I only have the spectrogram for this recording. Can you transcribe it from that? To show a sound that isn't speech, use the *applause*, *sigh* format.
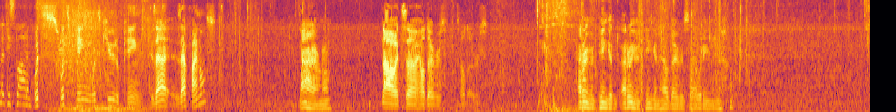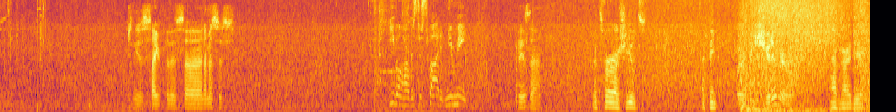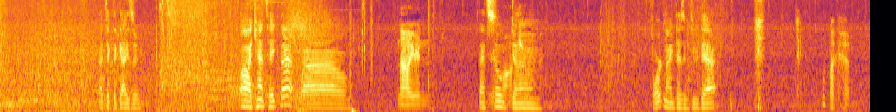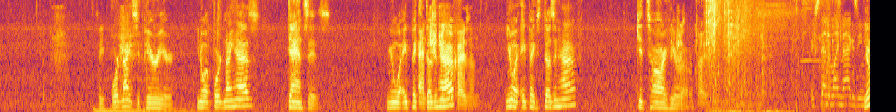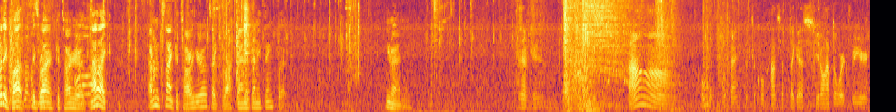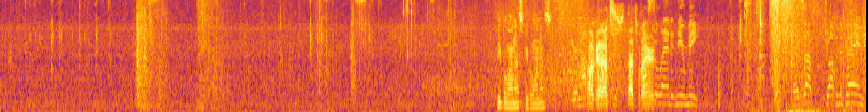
him if you spot him. What's what's ping? What's Q to ping? Is that is that finals? I don't know. No, it's uh Helldivers. It's Helldivers. I don't even ping it. I don't even ping in Helldivers, so I wouldn't even know. *laughs* Just need a site for this uh, nemesis. Evo harvester spotted near me. What is that? It's for our shields. I think. Wait, we just shoot it or? I have no idea. I took the geyser. Oh, I can't take that? Wow. No, you're in. That's You're so launcher. dumb. Fortnite doesn't do that. Oh my god. See, Fortnite superior. You know what Fortnite has? Dances. You know what Apex And doesn't Jujutsu have? Kaisen. You know what Apex doesn't have? Guitar Hero. Extended light magazine. You know they bought they three. brought Guitar Hero. Not like I don't it's not Guitar Hero, it's like Rock Band if anything, but you know what I mean. Is that good? Oh, cool. Okay, that's a cool concept, I guess. You don't have to work for your. People on us, people on us. You're Okay, that's that's what I heard. Landed near me. Heads up, dropping the plane.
